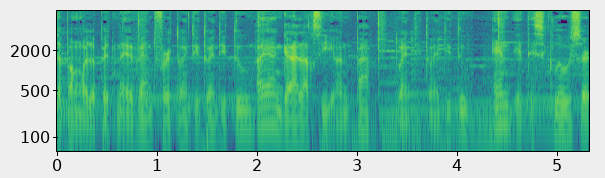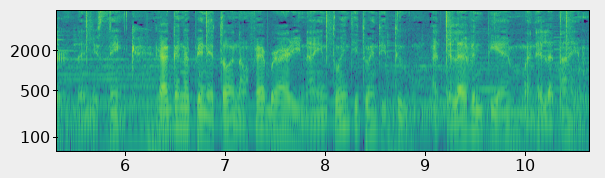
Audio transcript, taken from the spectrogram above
Isa pang malupit na event for 2022 ay ang Galaxy Unpacked 2022 and it is closer than you think. Gaganapin ito ng February 9, 2022 at 11pm Manila time.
